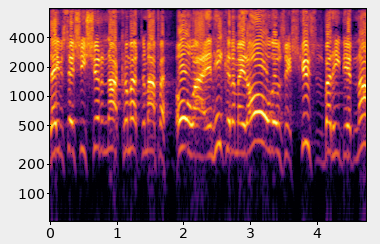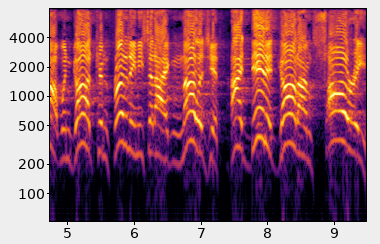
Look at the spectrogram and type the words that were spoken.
David said she should have not come up to my path. Oh, I, and he could have made all those excuses, but he did not. When God confronted him, he said, I acknowledge it. I did it. God, I'm sorry.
